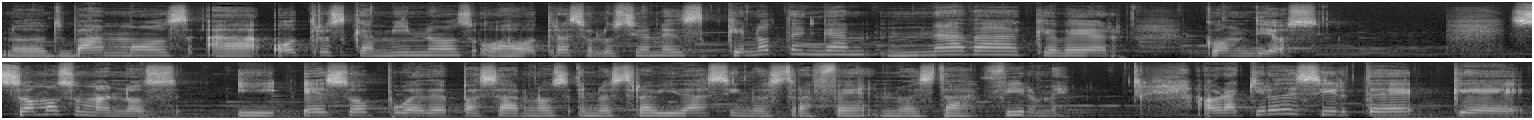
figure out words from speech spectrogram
nos vamos a otros caminos o a otras soluciones que no tengan nada que ver con Dios. Somos humanos y eso puede pasarnos en nuestra vida si nuestra fe no está firme. Ahora quiero decirte que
